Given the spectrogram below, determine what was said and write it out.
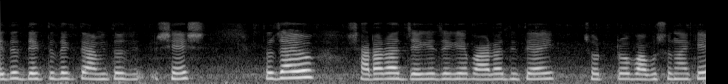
এদের দেখতে দেখতে আমি তো শেষ। তো যাই হোক, সারা রাত জেগে জেগে পাহারা দিতে হয় ছোট্ট বাবুসোনাকে।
